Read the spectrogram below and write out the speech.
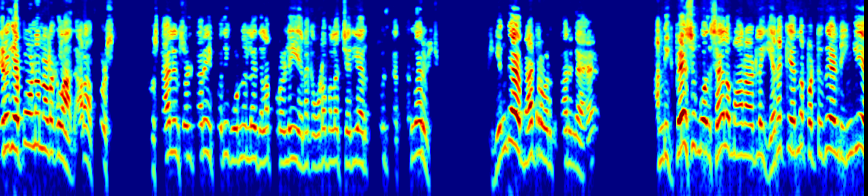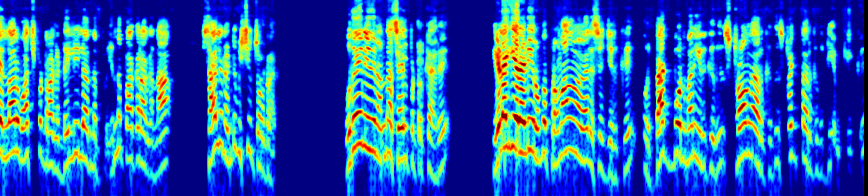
பிறகு எப்போ வேணா நடக்கலாம் அது. ஆனால் அஃப்கோர்ஸ் நம்ம ஸ்டாலின் சொல்லிட்டாரு இப்போதைக்கு ஒன்றும் இல்லை இதெல்லாம் புரளி எனக்கு உடம்பெல்லாம் சரியா இருக்கு சொல்லிட்டாரு. அது வேற விஷயம். எங்க மேட்டர் வருது பாருங்க. அன்றைக்கி பேசும்போது சேலம் மாநாட்டில் எனக்கு என்ன பட்டுது அண்ட் இங்கேயே எல்லாரும் வாட்ச் பண்ணுறாங்க டெல்லியில் அந்த என்ன பார்க்குறாங்கன்னா ஸ்டாலின் ரெண்டு விஷயம் சொல்கிறார் உதயநிதி நல்லா செயல்பட்டிருக்காரு. இளைஞர் அணி ரொம்ப பிரமாதமாக வேலை செஞ்சுருக்கு. ஒரு பேக் போன் மாதிரி இருக்குது ஸ்ட்ராங்காக இருக்குது ஸ்ட்ரென்த்தா இருக்குது டிஎம்கேக்கு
